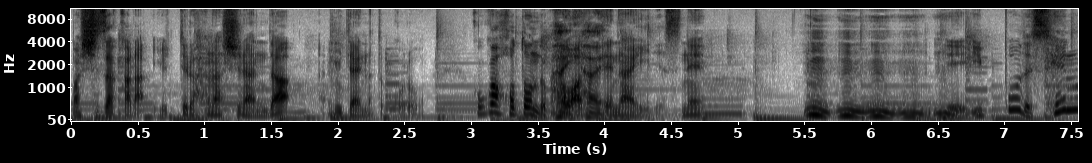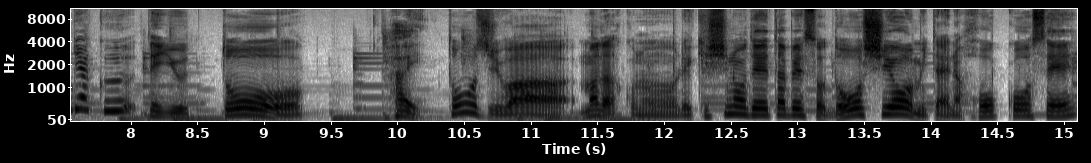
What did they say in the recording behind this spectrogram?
まあ、視座から言ってる話なんだみたいなところここはほとんど変わってないですね。うんうんうんうんうん。で一方で戦略で言うとはい。当時はまだこの歴史のデータベースをどうしようみたいな方向性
